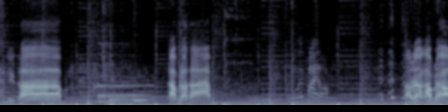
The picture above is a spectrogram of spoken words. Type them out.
สวัสดีครับ ครับแล้วครับหนูไม่ไปเหรอ ครับแล้วครับแล้ว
